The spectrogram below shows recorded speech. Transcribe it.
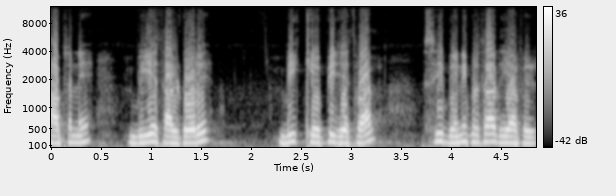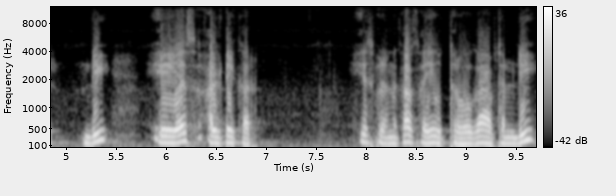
Option A, B S Altekar B K P Jayaswal, C Beni Prasad या फिर डी ए एस अल्टेकर। इस प्रश्न का सही उत्तर होगा option D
